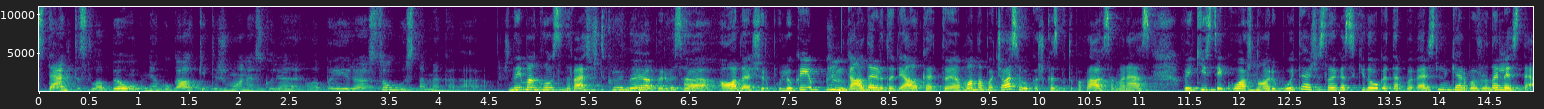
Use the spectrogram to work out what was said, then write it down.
stengtis labiau negu gal kiti žmonės, kurie labai yra saugus tame, ką daro. Žinai, man klausant tavęs iš tikrųjų nuėjo per visą odą širpuliukai, gal dar ir todėl, kad e, mano pačios, jeigu kažkas būtų paklausę manęs vaikystėje, kuo aš noriu būti, aš visą laiką sakydavau, kad arba verslininkė, arba žurnalistė.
